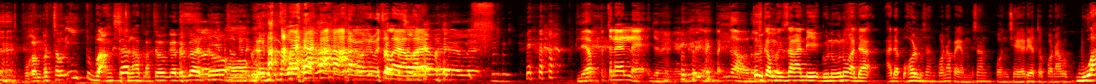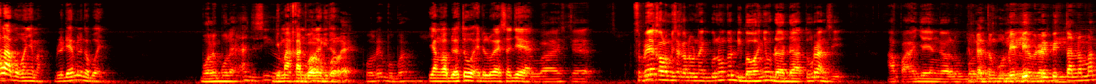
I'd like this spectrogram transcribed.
Bukan pecel itu bangsa. Pecel apa? Pecel gado-gado. Pecel, iya, Oh, pecel lele. Bukan pecel lele. Lele. Lihat pecel lele jangan kayak gitu yang tegal dong. Terus kalau misalkan di gunung-gunung ada ada pohon misalkan pohon apa ya? Misalkan pohon ceri atau pohon apa? Buah lah pokoknya mah. Boleh diambil nggak buahnya? boleh-boleh aja sih. Dimakan Buah boleh gitu. boleh. Boleh boba. Yang nggak boleh tuh edelweiss aja ya. Edelweiss kayak sebenarnya kalau misalkan lu naik gunung tuh di bawahnya udah ada aturan sih. Apa aja yang nggak lu boleh. Tergantung gunung. Bibit berarti. bibit tanaman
